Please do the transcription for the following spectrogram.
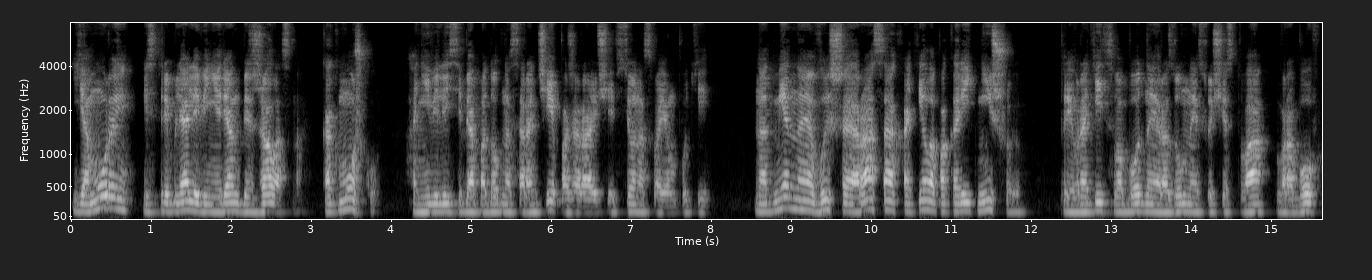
Ямуры истребляли венерян безжалостно, как мошку. Они вели себя подобно саранче, пожирающей все на своем пути. Надменная высшая раса хотела покорить низшую, превратить свободные разумные существа в рабов,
